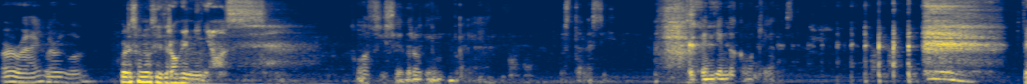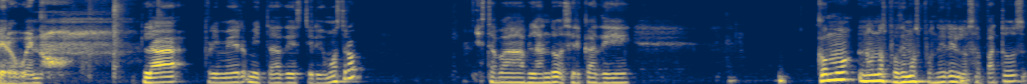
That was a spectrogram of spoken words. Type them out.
Alright, very good. Por eso no se droguen, niños. O si se droguen para estar así. Dependiendo como quieran estar. Pero bueno, la primer mitad de Stereo Monstruo estaba hablando acerca de cómo no nos podemos poner en los zapatos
